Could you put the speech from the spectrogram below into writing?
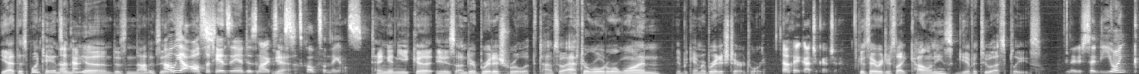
yeah, at this point, Tanzania does not exist. Oh yeah, also Tanzania does not exist. Yeah. It's called something else. Tanganyika is under British rule at the time. So after World War One, it became a British territory Okay, gotcha, gotcha. because they were just like colonies. Give it to us, please. They just said yoink.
